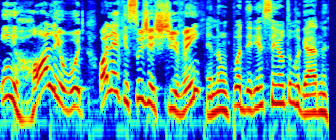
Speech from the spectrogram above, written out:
em Hollywood. Olha que sugestivo, hein? É, não poderia ser em outro lugar, né?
